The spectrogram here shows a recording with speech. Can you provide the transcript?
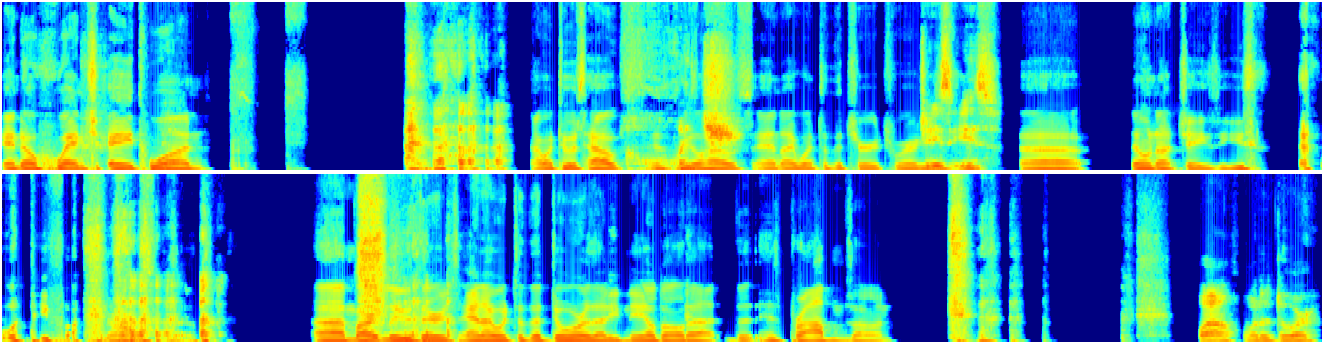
And a wench ate one. I went to his house, his real house, and I went to the church where he. Jay Z's? Uh, no, not Jay Z's. that would be fucking awesome. uh, Martin Luther's, and I went to the door that he nailed all that the, his problems on. Wow, what a door.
